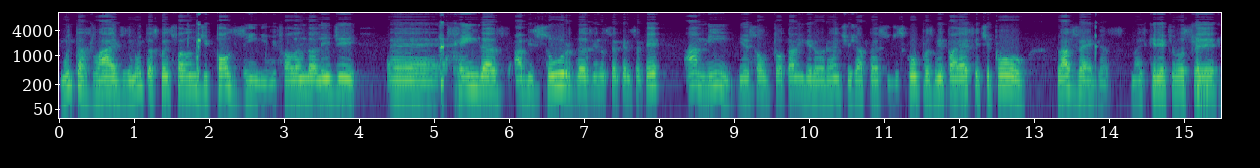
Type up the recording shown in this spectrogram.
muitas lives e muitas coisas falando de pozinho e falando ali de é, rendas absurdas e não sei o que, não sei o que. A mim, e eu sou total ignorante, já peço desculpas, me parece tipo Las Vegas. Mas queria que você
